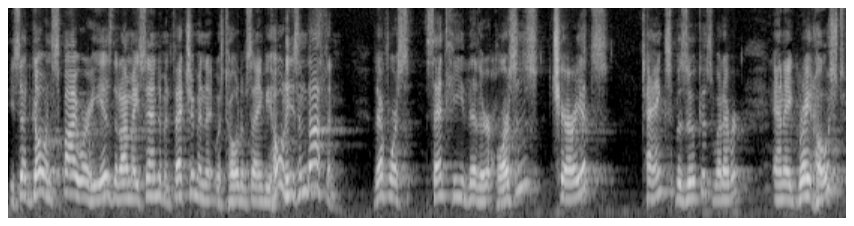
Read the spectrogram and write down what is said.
He said, Go and spy where he is, that I may send him and fetch him. And it was told him, saying, Behold, he's in Dothan. Therefore sent he thither horses, chariots, tanks, bazookas, whatever, and a great host.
